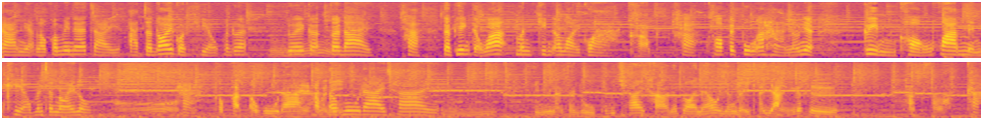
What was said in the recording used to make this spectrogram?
การเนี่ยเราก็ไม่แน่ใจอาจจะด้อยกว่าเขียวก็ด้วยอืมด้วยก็ก็ได้ค่ะ แต่เพียงแต่ว่ามันกินอร่อยกว่าครับค่ะ พอไปปรุงอาหารแล้วเนี่ยกลิ่นของความเหม็นเขียวมันจะน้อยลงอ๋อค่ะก็ผัดเต้าหู้ได้นะคผัรัดบอันเต้านี้หู้ได้ใช่ อืมทีนี้หลังจากดูกุ้ยช่ายขาวเรียบร้อยแล้วยังเหลืออีกอย่างหนึงก็คือ ผักสลัดค่ะ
